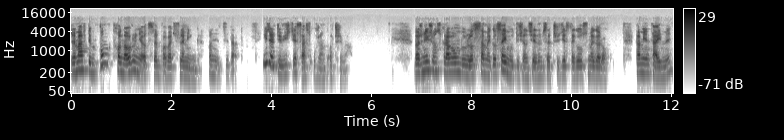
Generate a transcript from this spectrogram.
że ma w tym punkt honoru nie odstępować Fleminga. Koniec cytatu. I rzeczywiście Sas urząd otrzymał. Ważniejszą sprawą był los samego Sejmu 1738 roku. Pamiętajmy,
